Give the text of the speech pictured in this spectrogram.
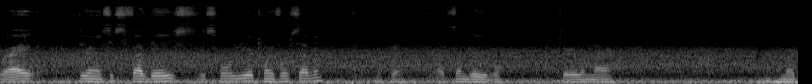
Right? 365 days this whole year, 24 7. Okay, that's unbelievable. Sherilyn Meyer. Mark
